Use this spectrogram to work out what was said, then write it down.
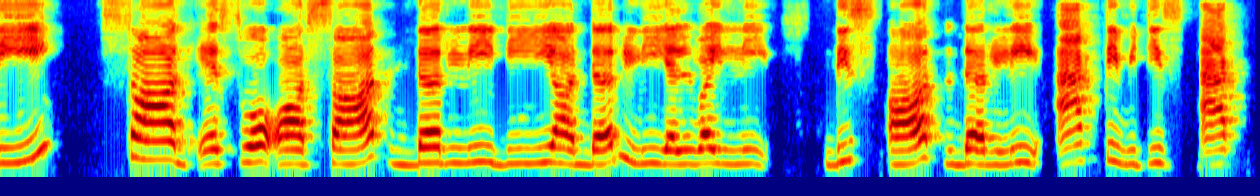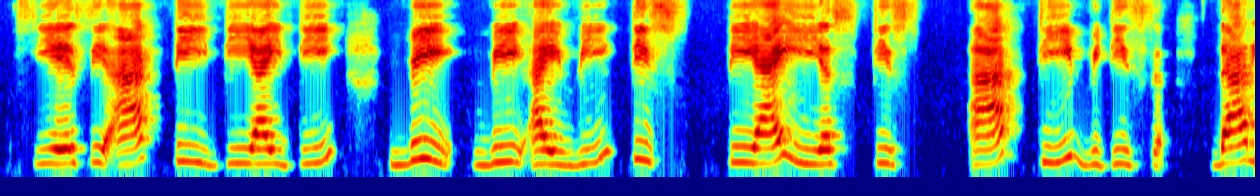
d sad s o r sad derly d e r derly l y ly disorderly activities act ac act t t i t v v i v tis t i e s tis activities their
